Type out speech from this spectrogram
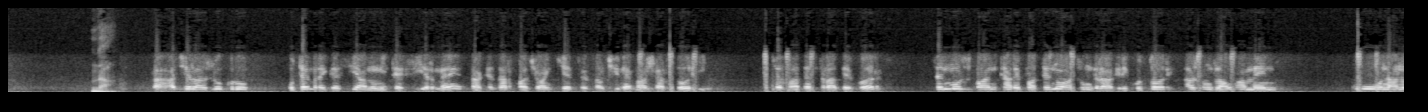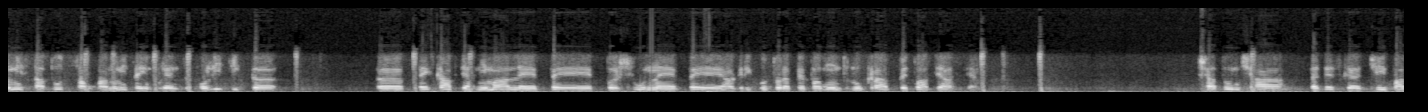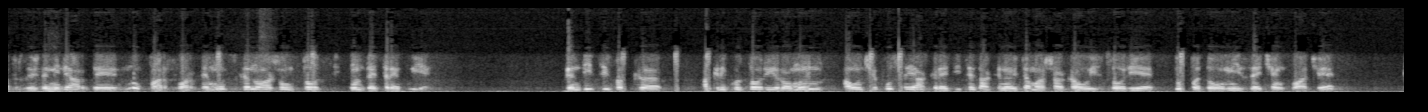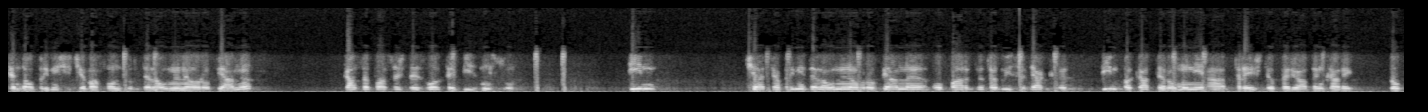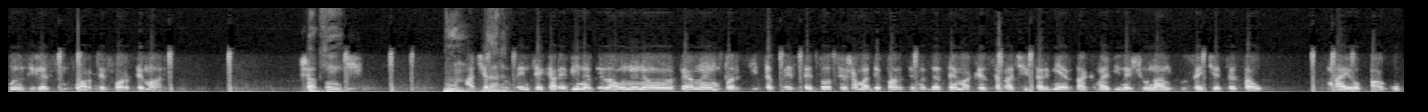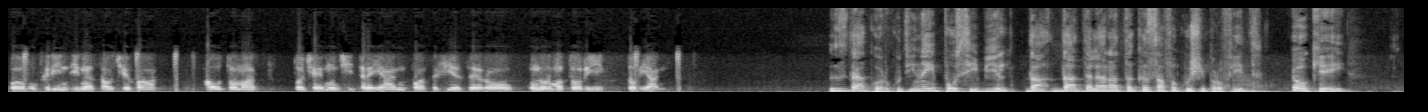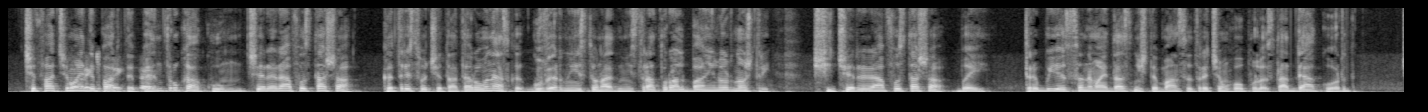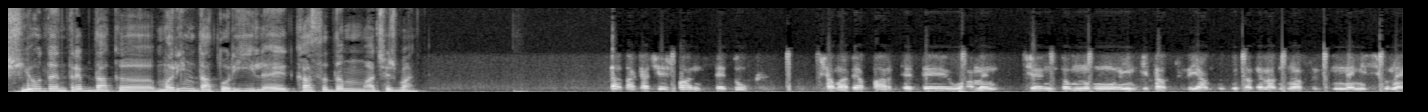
da. da. Același lucru putem regăsi anumite firme, dacă s-ar face o anchetă sau cineva și-ar dori să vadă într-adevăr, sunt mulți bani care poate nu ajung la agricultori, ajung la oameni cu un anumit statut sau cu anumită influență politică, Uh, pe cap de animale, pe pășune, pe agricultură, pe pământ lucrat, pe toate astea. Și atunci vedeți că cei 40 de miliarde nu par foarte mulți, că nu ajung toți unde trebuie. Gândiți-vă că agricultorii români au început să ia credite, dacă ne uităm așa ca o istorie, după 2010 încoace, când au primit și ceva fonduri de la Uniunea Europeană, ca să poată să-și dezvolte business-ul. Din ceea ce a primit de la Uniunea Europeană, o parte trebuie să dea că, din păcate, România trăiește o perioadă în care dobânzile sunt foarte, foarte mari. Și okay. atunci, Bun, acea dar... subvenție care vine de la Uniunea Europeană împărțită peste tot și așa mai departe, ne dăm seama că săracii fermieri, dacă mai vine și un an cu secete sau mai o pagubă, o grindină sau ceva, automat tot ce ai muncit 3 ani poate să fie zero în următorii 2 ani. Îți de acord cu tine, e posibil, da, datele arată că s-a făcut și profit, e ok. Ce facem corect, mai departe? Corect, Pentru că acum cererea a fost așa către societatea românească. Guvernul este un administrator al banilor noștri. Și cererea a fost așa, băi, trebuie să ne mai dați niște bani să trecem hopul ăsta, de acord, și eu te întreb dacă mărim datoriile ca să dăm acești bani. Da, dacă acești bani se duc și am avea parte de oameni gen domnul invitat Ian Cucuta de la dumneavoastră din emisiune,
